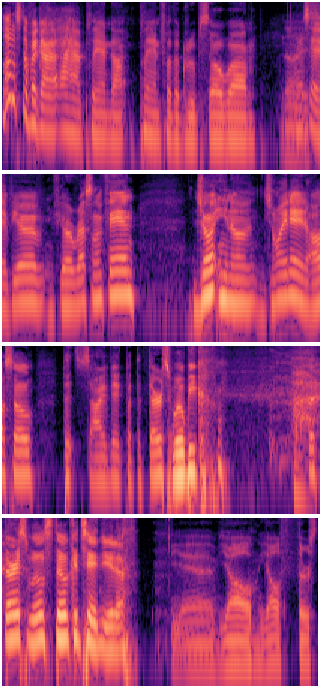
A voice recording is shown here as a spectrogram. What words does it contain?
a lot of stuff I got I have planned on planned for the group. So um, like I Nice. if you're if you're a wrestling fan, join you know join in. Also, the sorry Vic, but the thirst will be the thirst will still continue. To, Yeah, y'all, y'all thirst,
